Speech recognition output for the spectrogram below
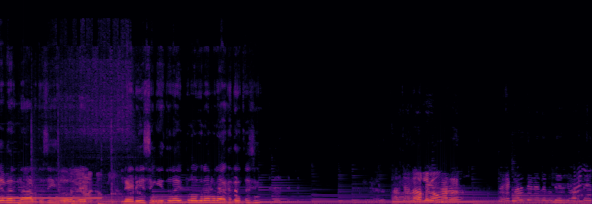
ਮਿੱਠੀਏ ਫਿਰ ਨਾਲ ਤੁਸੀਂ ਹੋਰ ਹੀ ਲੇਡੀ ਸੰਗੀਤ ਦਾ ਵੀ ਪ੍ਰੋਗਰਾਮ ਰੱਖਦੇ ਹੋ ਤੁਸੀਂ। ਚੱਲ ਹੋਰ ਲਗਾਓ। ਇਹ ਕਰ ਦੇਣੇ ਤੈਨੂੰ ਤੇਜ਼ ਕਰਦੇ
